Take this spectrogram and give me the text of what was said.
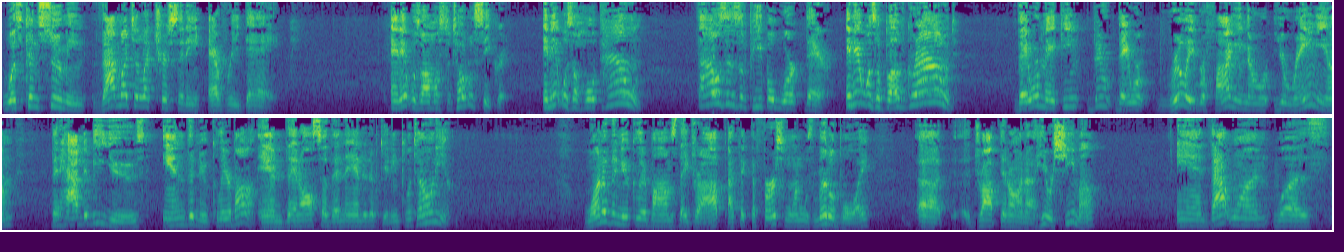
was consuming that much electricity every day. And it was almost a total secret. And it was a whole town. Thousands of people worked there. And it was above ground. They were making, they were really refining the uranium that had to be used in the nuclear bomb. And then also, then they ended up getting plutonium. One of the nuclear bombs they dropped, I think the first one was Little Boy, uh, dropped it on uh, Hiroshima, and that one was,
